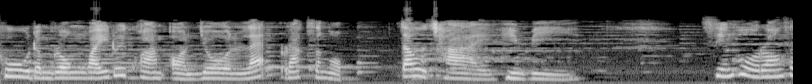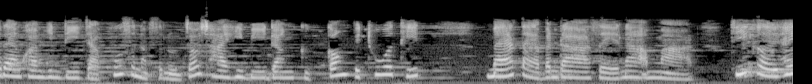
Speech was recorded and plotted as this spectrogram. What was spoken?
ผู้ดำรงไว้ด้วยความอ่อนโยนและรักสงบ เจ้าชายฮิวี เสียงโห่ร้องแสดงความยินดีจากผู้สนับสนุนเจ้าชายฮิบีดังกึกก้องไปทั่วทิศ แม้แต่บรรดาเสนาอมาตย์ที่เคยให้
